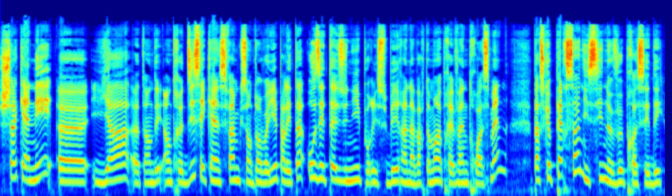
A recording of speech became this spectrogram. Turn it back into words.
Chaque année, euh, il y a, attendez, entre 10 et 15 femmes qui sont envoyées par l'État aux États-Unis pour y subir un avortement après 23 semaines, parce que personne ici ne veut procéder.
